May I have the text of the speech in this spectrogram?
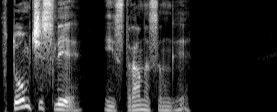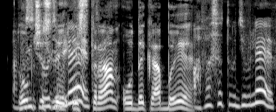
в том числе и стран СНГ. А в том числе из стран ОДКБ. А вас это удивляет?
